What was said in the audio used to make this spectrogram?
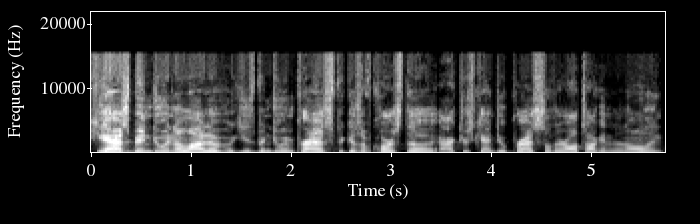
He has been doing a lot of. He's been doing press because, of course, the actors can't do press, so they're all talking to Nolan.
